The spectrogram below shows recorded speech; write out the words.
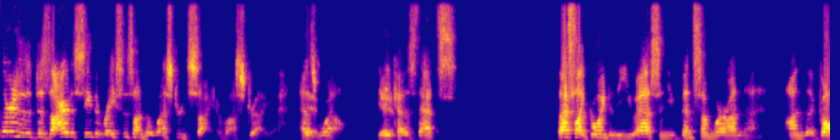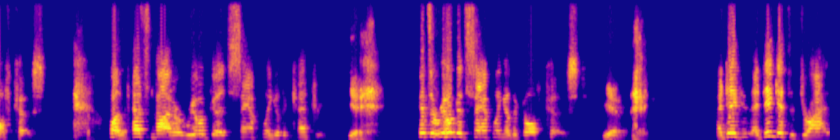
there is a desire to see the races on the western side of Australia as yeah. well yeah. because that's that's like going to the U.S. and you've been somewhere on the on the Gulf Coast. well, that's not a real good sampling of the country. Yeah, it's a real good sampling of the Gulf Coast. Yeah. I did. I did get to drive,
